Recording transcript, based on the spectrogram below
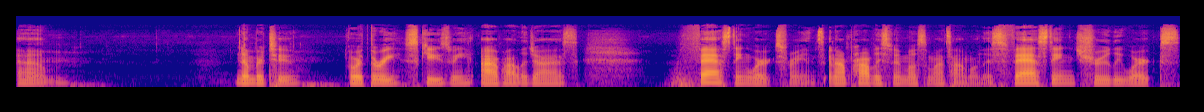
Um, number two, or three, excuse me, I apologize. Fasting works, friends, and I probably spend most of my time on this. Fasting truly works.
